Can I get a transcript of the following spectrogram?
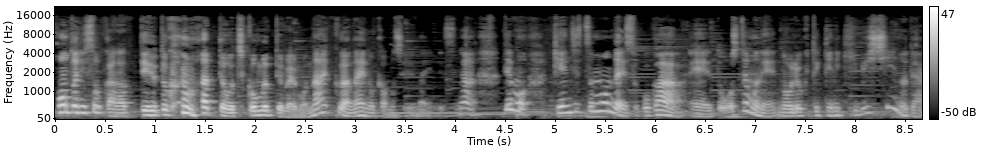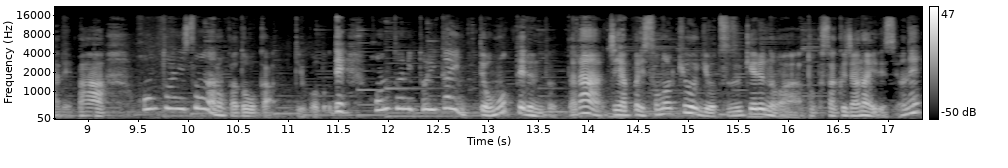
本当にそうかなっていうところもあって落ち込むって場合もなくはないのかもしれないんですが、でも、現実問題そこが、えー、どうしてもね、能力的に厳しいのであれば、本当にそうなのかどうかっていうこと。で、本当に取りたいって思ってるんだったら、じゃあやっぱりその競技を続けるのは得策じゃないですよね。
